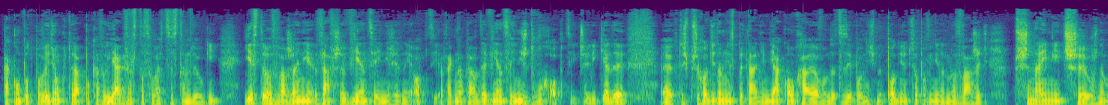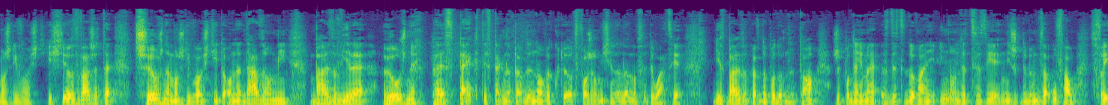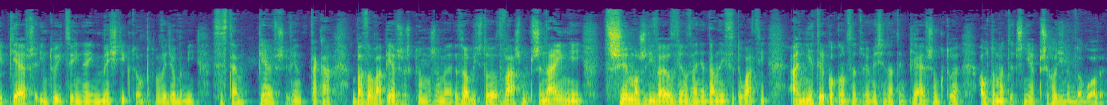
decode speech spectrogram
taką podpowiedzią, która pokazuje, jak zastosować system drugi, jest rozważenie zawsze więcej niż jednej opcji, a tak naprawdę więcej niż dwóch opcji. Czyli kiedy e, ktoś przychodzi do mnie z pytaniem, jaką HR-ową decyzję powinniśmy podjąć, to powinienem rozważyć przynajmniej trzy różne możliwości. Jeśli rozważę te trzy różne możliwości, to one dadzą mi bardzo wiele różnych perspektyw, tak naprawdę nowych, które otworzą mi się na daną sytuację. Jest bardzo prawdopodobne to, że podejmę zdecydowanie inną decyzję, niż gdybym zaufał swojej pierwszej pierwszej intuicyjnej myśli, którą podpowiedziałby mi system pierwszy. Więc taka bazowa pierwsza rzecz, którą możemy zrobić, to rozważmy przynajmniej trzy możliwe rozwiązania danej sytuacji, a nie tylko koncentrujmy się na tym pierwszym, które automatycznie przychodzi nam do głowy.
